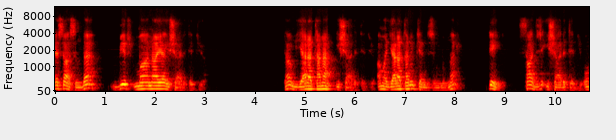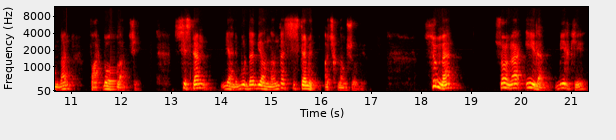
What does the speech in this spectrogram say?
esasında bir manaya işaret ediyor. Tamam mı? Yaratana işaret ediyor. Ama yaratanın kendisi bunlar değil. Sadece işaret ediyor. Ondan farklı olan şey. Sistem yani burada bir anlamda sistemi açıklamış oluyor. Sümme sonra ilem bil ki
